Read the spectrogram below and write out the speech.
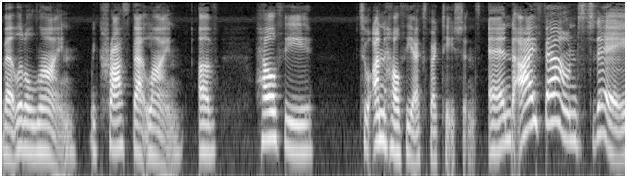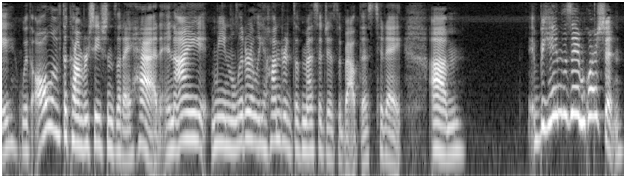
that little line. We crossed that line of healthy to unhealthy expectations. And I found today, with all of the conversations that I had, and I mean literally hundreds of messages about this today, um, it became the same question.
